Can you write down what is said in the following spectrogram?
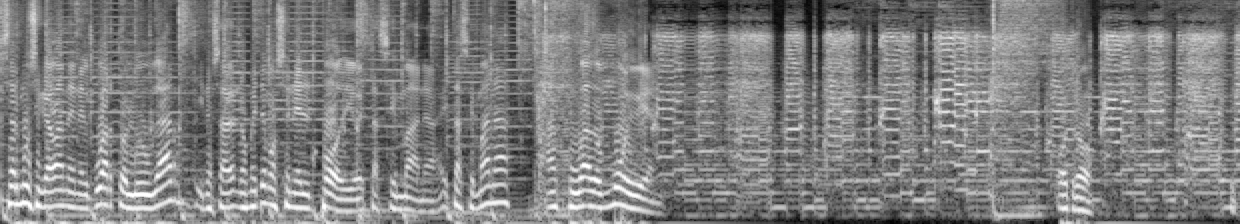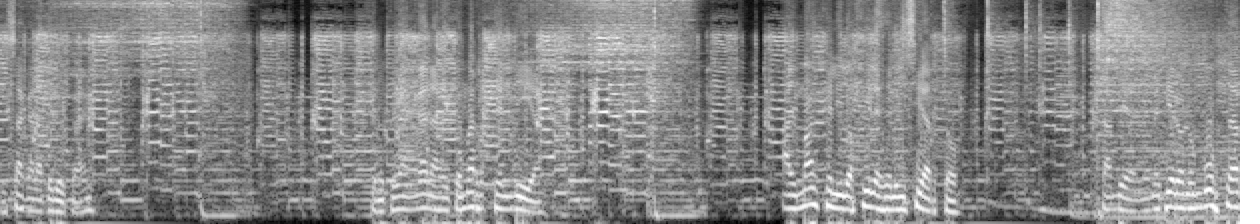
Ser Música Banda en el cuarto lugar y nos, metemos en el podio esta semana. Esta semana han jugado muy bien. Otro que te saca la peluca, ¿eh? pero te dan ganas de comerte el día. Almángel y los fieles del incierto. También le metieron un booster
